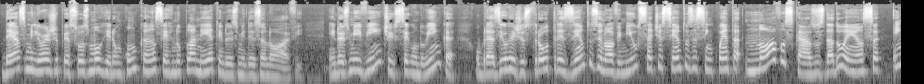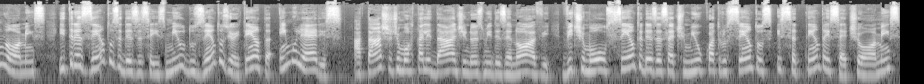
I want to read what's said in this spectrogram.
10 milhões de pessoas morreram com câncer no planeta em 2019. Em 2020, segundo o INCA, o Brasil registrou 309.750 novos casos da doença em homens e 316.280 em mulheres. A taxa de mortalidade em 2019 vitimou 117.477 homens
